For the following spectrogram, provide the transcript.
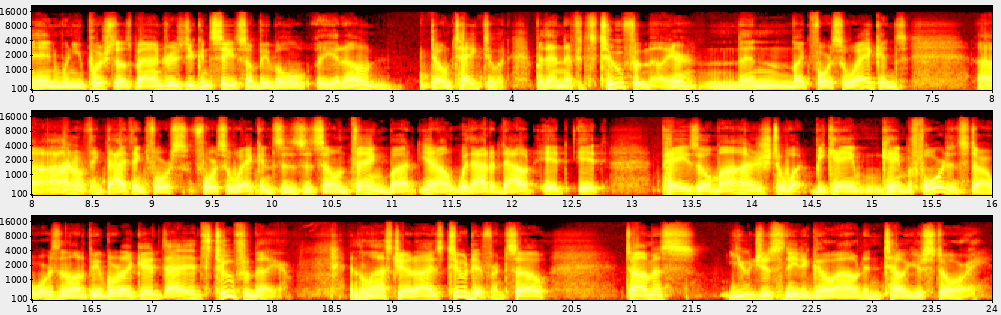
And when you push those boundaries, you can see some people, you know, don't take to it. But then if it's too familiar, then like Force Awakens, uh, I don't think that. I think Force Force Awakens is its own thing, but you know, without a doubt, it it pays homage to what became came before it in Star Wars, and a lot of people are like, it, it's too familiar, and the Last Jedi is too different. So, Thomas, you just need to go out and tell your story.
